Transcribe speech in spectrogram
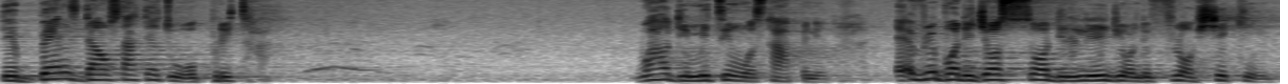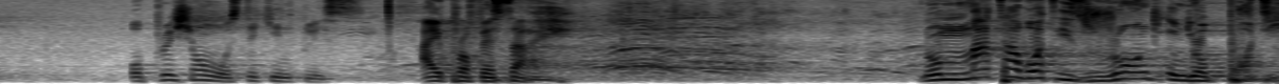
they bent down, started to operate her. While the meeting was happening, everybody just saw the lady on the floor shaking. Operation was taking place. I prophesy. No matter what is wrong in your body,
